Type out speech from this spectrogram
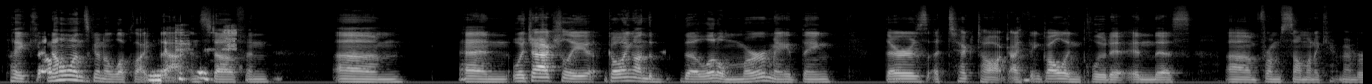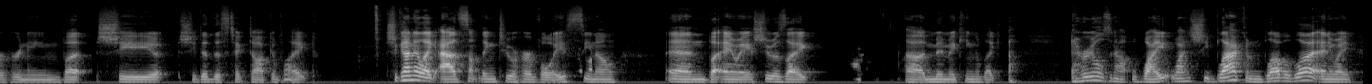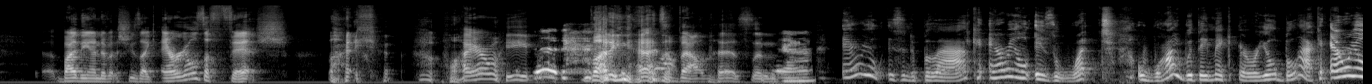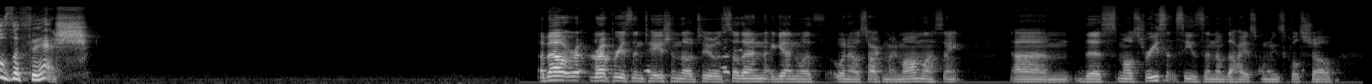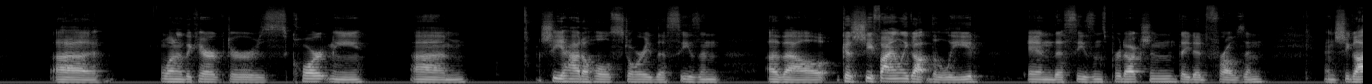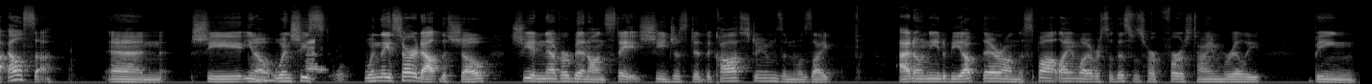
Like no one's gonna look like that and stuff and um and which actually going on the the little mermaid thing there's a tiktok i think i'll include it in this um, from someone i can't remember her name but she she did this tiktok of like she kind of like adds something to her voice you know? And but anyway she was like uh mimicking of like "Uh, ariel's not white why is she black? and blah blah blah. Anyway by the end of it she's like ariel's a fish. Like why are we butting heads about this and Yeah. Ariel isn't black. Ariel is white. Why would they make Ariel black? Ariel's a fish. about re- representation though too so then again with when i was talking to my mom last night um this most recent season of the high school musical show uh one of the characters courtney um she had a whole story this season about because she finally got the lead in this season's production. They did frozen and she got elsa. And she you know when she when they started out the show she had never been on stage. She just did the costumes and was like i don't need to be up there on the spotlight and whatever. So this was her first time really being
